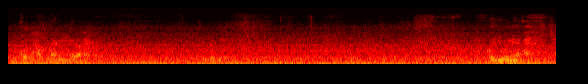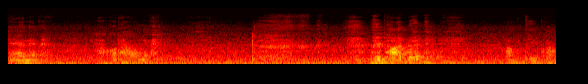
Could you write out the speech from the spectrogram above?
กูก็ทับแม่งนี่แหละขึ้นไปดิก็อยู่เนี่ยแช่เนี่ยหาข้อเท้าเนี่ยไม่พาสด้วยอ้าวทีพัง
